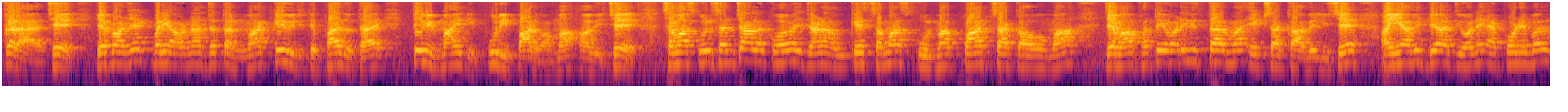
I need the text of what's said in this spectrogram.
કરાયા છે. જે પ્રોજેક્ટ પર્યાવરણના જતનમાં કેવી રીતે ફાયદો થાય તેવી માહિતી પૂરી પાડવામાં આવી છે. સમાજ સ્કૂલ સંચાલકોએ જણાવ્યું કે સમાજ સ્કૂલમાં પાંચ શાખાઓમાં, જેમાં ફતેવાડી વિસ્તારમાં એક શાખા આવેલી છે. અહીંયા વિદ્યાર્થીઓને એફોર્ડેબલ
